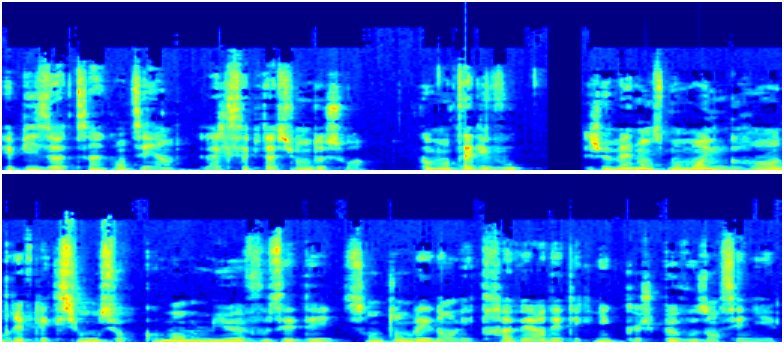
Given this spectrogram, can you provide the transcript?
Épisode 51, l'acceptation de soi. Comment allez-vous? Je mène en ce moment une grande réflexion sur comment mieux vous aider sans tomber dans les travers des techniques que je peux vous enseigner.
